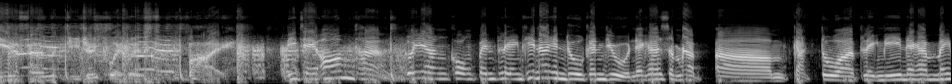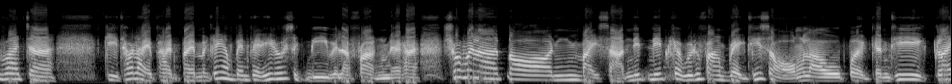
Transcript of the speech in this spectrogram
EFM DJ Playlist by ดีเจอ้อมค่ะ ก็ยังคงเป็นเพลงที่น่าเอ็นดูกันอยู่นะคะสำหรับเอ่อกักตัวเพลงนี้นะคะไม่ว่าจะกี่เท่าไหร่ผ่านไป มันก็ยังเป็นเพลงที่รู้สึกดีเวลาฟังนะคะ ช่วงเวลาตอนบ่ายสามนิดๆค่ะคุณผู้ฟังเบรกที่สองเราเปิดกันที่ใกล้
